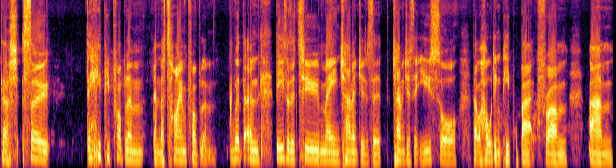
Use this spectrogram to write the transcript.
Gosh, so the hippie problem and the time problem, and these are the two main challenges that challenges that you saw that were holding people back from, um,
